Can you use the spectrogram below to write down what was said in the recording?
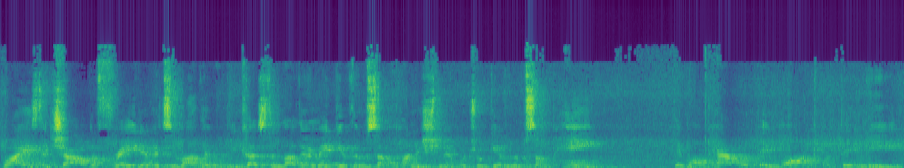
Why is the child afraid of its mother? Because the mother may give them some punishment, which will give them some pain. They won't have what they want, what they need.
